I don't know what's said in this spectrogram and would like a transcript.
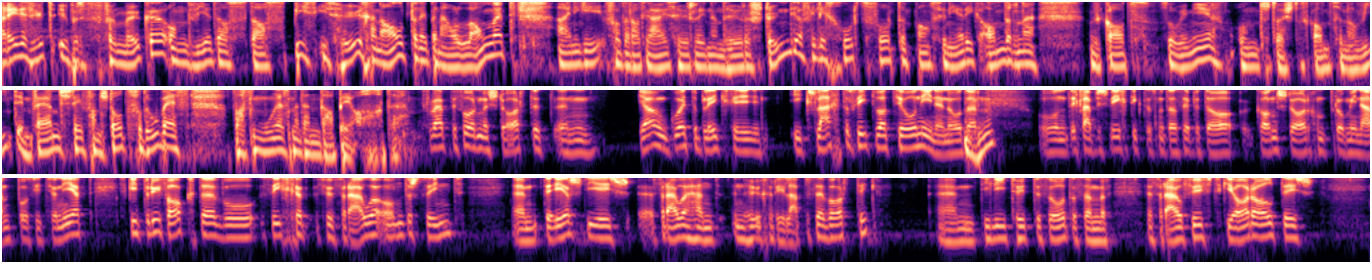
Wir reden heute über das Vermögen und wie das, das bis ins höhere Alter eben auch langt. Einige von der Radio 1 Hörerinnen und Hörer stehen ja vielleicht kurz vor der Pensionierung. Anderen geht es so wie mir und da ist das Ganze noch weit entfernt. Stefan Stotz von der UBS, was muss man denn da beachten? Ich glaube, bevor man startet, ein, ja, einen guten Blick in, in die Geschlechtersituation hinein, oder? Mhm. Und ich glaube, es ist wichtig, dass man das eben da ganz stark und prominent positioniert. Es gibt drei Fakten, die sicher für Frauen anders sind. Ähm, der erste ist, äh, Frauen haben eine höhere Lebenserwartung. Ähm, die liegt heute so, dass wenn man eine Frau 50 Jahre alt ist,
